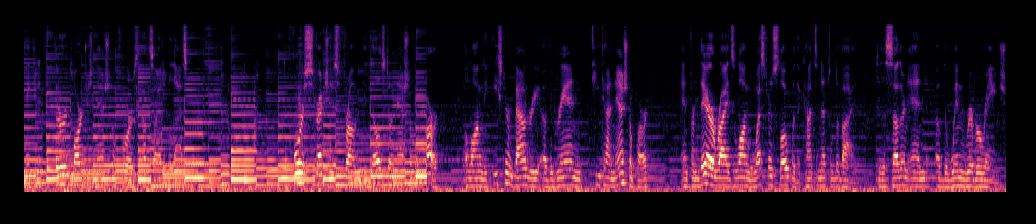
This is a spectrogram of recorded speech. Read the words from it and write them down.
making it the third largest national forest outside of Alaska The forest stretches from the Yellowstone National Park along the eastern boundary of the Grand Teton National Park and from there rides along the western slope of the Continental Divide to the southern end of the Wind River Range.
